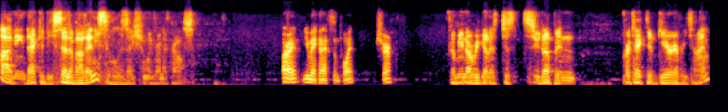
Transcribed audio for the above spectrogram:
Well, I mean, that could be said about any civilization we run across. All right, you make an excellent point. Sure. I mean, are we going to just suit up in protective gear every time?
